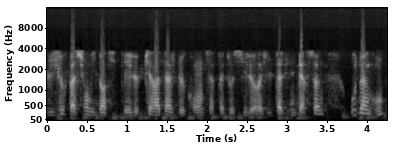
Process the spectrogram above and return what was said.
l'usurpation d'identité, le piratage de comptes. Ça peut être aussi le résultat d'une personne ou d'un groupe.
